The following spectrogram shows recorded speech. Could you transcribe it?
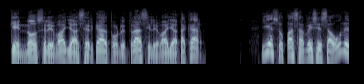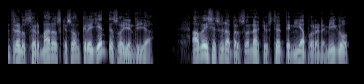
que no se le vaya a acercar por detrás y le vaya a atacar. Y eso pasa a veces aún entre los hermanos que son creyentes hoy en día. A veces una persona que usted tenía por enemigo,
